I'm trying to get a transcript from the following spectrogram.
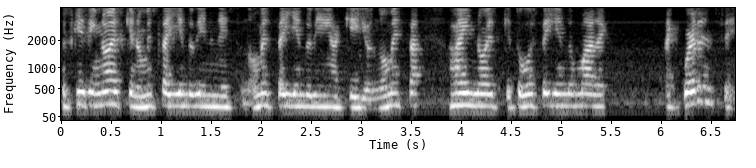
Es que si no, es que no me está yendo bien en esto, no me está yendo bien en aquello, no me está, ay no, es que todo está yendo mal. Acuérdense,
